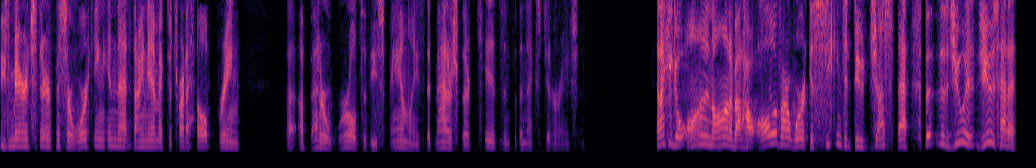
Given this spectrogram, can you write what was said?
These marriage therapists are working in that dynamic to try to help bring a, a better world to these families that matters for their kids and for the next generation. And I could go on and on about how all of our work is seeking to do just that. The, the Jew, Jews had a,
